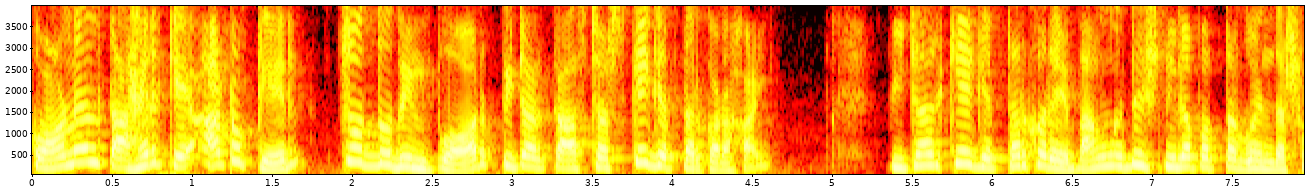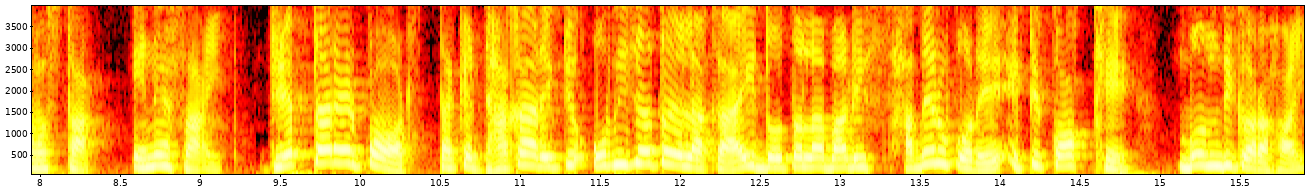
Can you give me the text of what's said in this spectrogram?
কর্নেল তাহেরকে আটকের চোদ্দ দিন পর পিটার কাস্টার্সকে গ্রেপ্তার করা হয়। পিটারকে গ্রেপ্তার করে বাংলাদেশ নিরাপত্তা গোয়েন্দা সংস্থা, এনএসআই। গ্রেপ্তারের পর তাকে ঢাকার একটি অভিজাত এলাকায় দোতলা বাড়ির ছাদের উপরে একটি কক্ষে বন্দি করা হয়,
